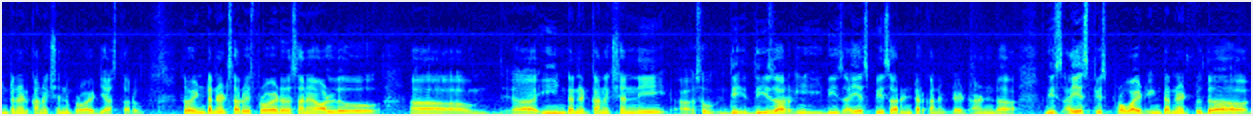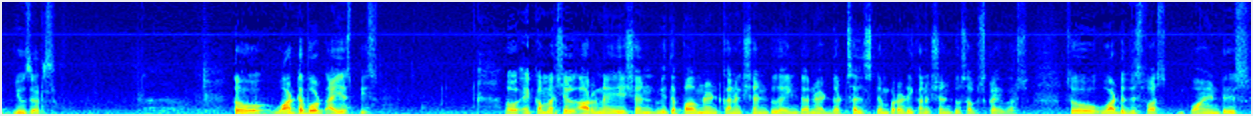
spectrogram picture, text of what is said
internet connection provide చేస్తారు. సో ఇంటర్నెట్ సర్వీస్ ప్రొవైడర్స్ అనేవాళ్ళు ఈ ఇంటర్నెట్ కనెక్షన్ని so these are these ISPs are interconnected and these ISPs provide internet to the users so what about ISPs? Uh, a commercial organization with a permanent connection to the internet that sells temporary connection to subscribers. So what is this first point is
